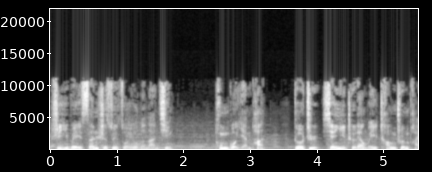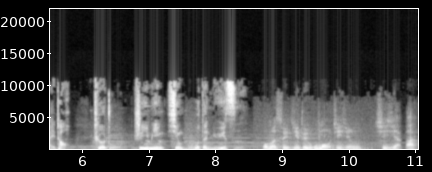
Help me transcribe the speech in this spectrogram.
是一位三十岁左右的男性。通过研判，得知嫌疑车辆为长春牌照，车主是一名姓吴的女子。我们随即对吴某进行信息研判，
